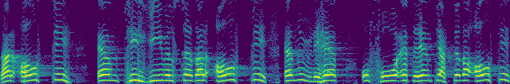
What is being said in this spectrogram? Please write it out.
Det er alltid en tilgivelse. Det er alltid en mulighet å få et rent hjerte. Det er alltid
